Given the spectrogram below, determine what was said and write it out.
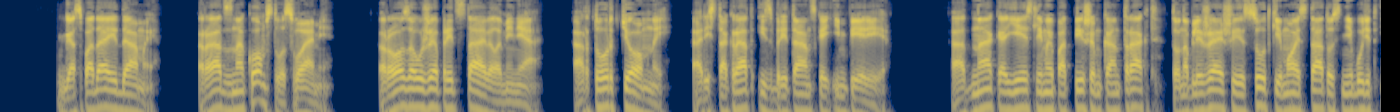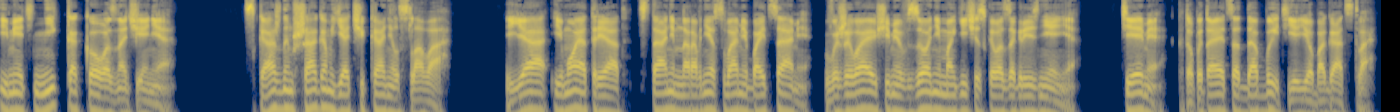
«Господа и дамы, рад знакомству с вами. Роза уже представила меня. Артур Темный, аристократ из Британской империи. Однако, если мы подпишем контракт, то на ближайшие сутки мой статус не будет иметь никакого значения. С каждым шагом я чеканил слова. «Я и мой отряд станем наравне с вами бойцами, выживающими в зоне магического загрязнения, теми, кто пытается добыть ее богатство,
